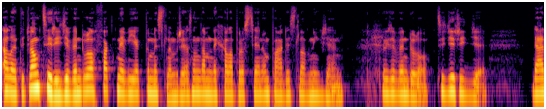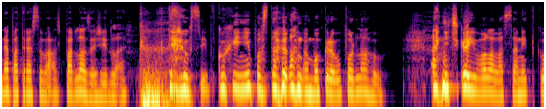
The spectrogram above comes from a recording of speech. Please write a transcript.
ale teď vám chci říct, že Vendula fakt neví, jak to myslím, že já jsem tam nechala prostě jenom pády slavných žen. Takže Vendulo, chci ti říct, že Dáda Patrasová spadla ze židle, kterou si v kuchyni postavila na mokrou podlahu. Anička jí volala sanitku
